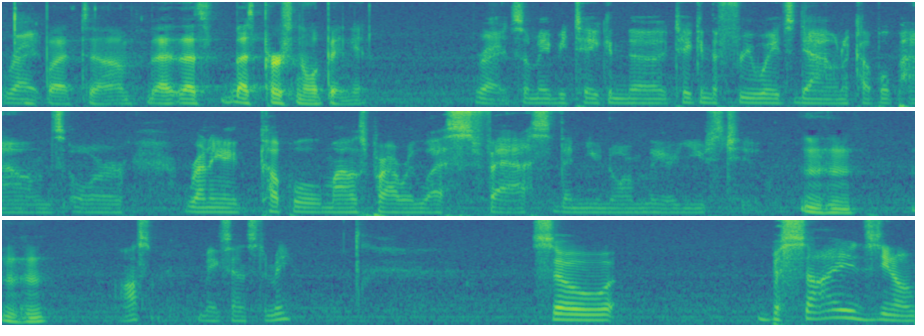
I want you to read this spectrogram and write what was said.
Right. but um, that, that's that's personal opinion Right. So maybe taking the taking the free weights down a couple pounds or running a couple miles per hour less fast than you normally are used to. mm-hmm mm-hmm Awesome. Makes sense to me. So besides, you know,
